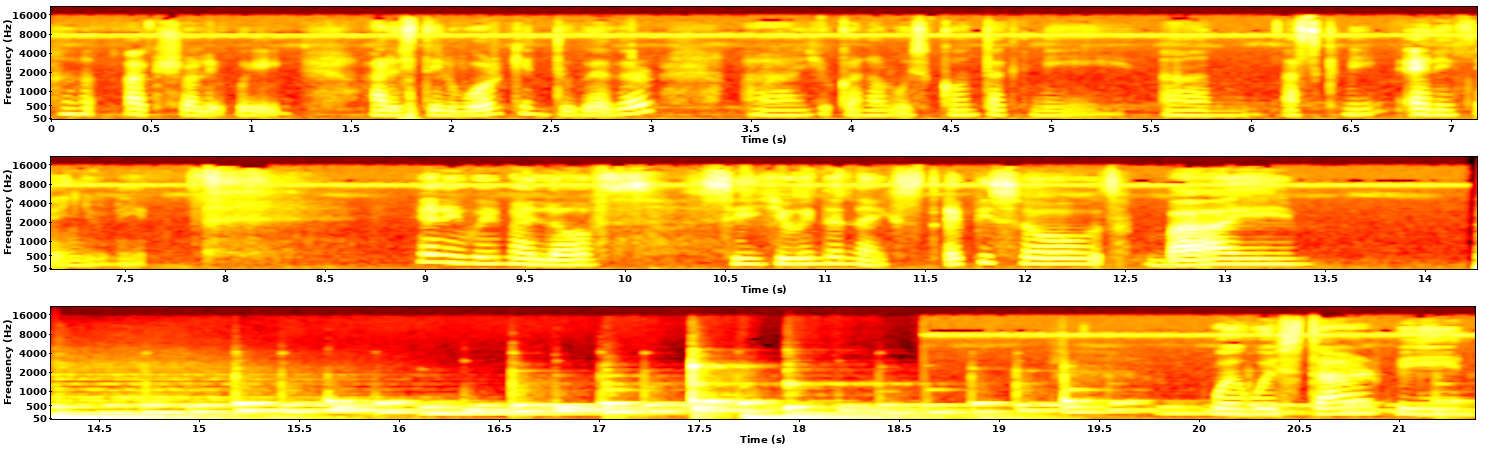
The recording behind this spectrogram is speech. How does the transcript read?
actually, we are still working together. Uh, you can always contact me and ask me anything you need. Anyway, my loves, see you in the next episode. Bye. When we start being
